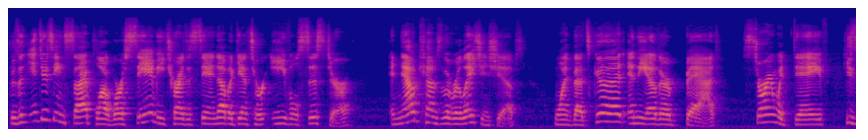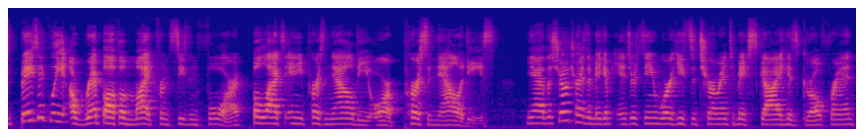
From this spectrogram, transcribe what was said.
there's an interesting side plot where Sammy tries to stand up against her evil sister. And now comes the relationships. One that's good and the other bad. Starting with Dave, he's basically a ripoff of Mike from season 4, but lacks any personality or personalities. Yeah, the show tries to make him interesting where he's determined to make Sky his girlfriend,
